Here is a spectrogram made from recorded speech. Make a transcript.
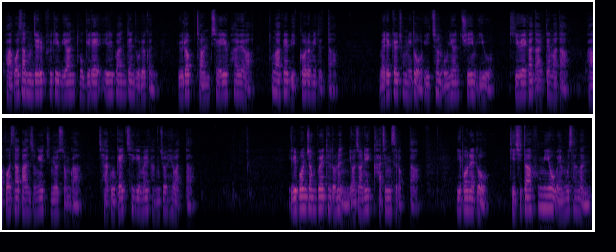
과거사 문제를 풀기 위한 독일의 일관된 노력은 유럽 전체의 화해와 통합의 밑거름이 됐다. 메르켈 총리도 2005년 취임 이후 기회가 날 때마다 과거사 반성의 중요성과 자국의 책임을 강조해왔다. 일본 정부의 태도는 여전히 가증스럽다. 이번에도 기시다 후미오 외무상은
